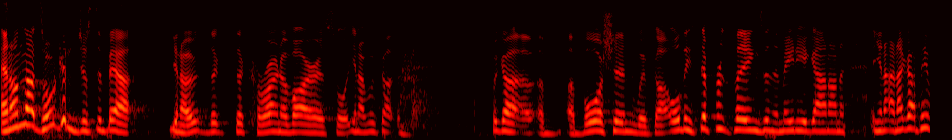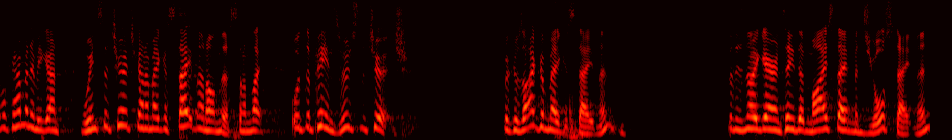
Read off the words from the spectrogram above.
And I'm not talking just about, you know, the, the coronavirus, or, you know, we've got. We've got a, a, abortion. We've got all these different things in the media going on. And, you know, and I got people coming to me going, when's the church going to make a statement on this? And I'm like, well, it depends. Who's the church? Because I could make a statement. But there's no guarantee that my statement's your statement.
